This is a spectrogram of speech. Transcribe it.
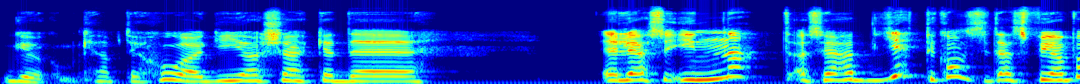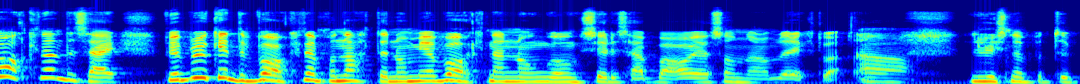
Gud, jag kommer knappt ihåg. Jag käkade... Eller alltså i natt, alltså jag hade jättekonstigt, alltså för jag vaknade så här. För jag brukar inte vakna på natten, om jag vaknar någon gång så är det så här bara, "Ja, jag somnar om direkt va. Ja. Jag lyssnar på typ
